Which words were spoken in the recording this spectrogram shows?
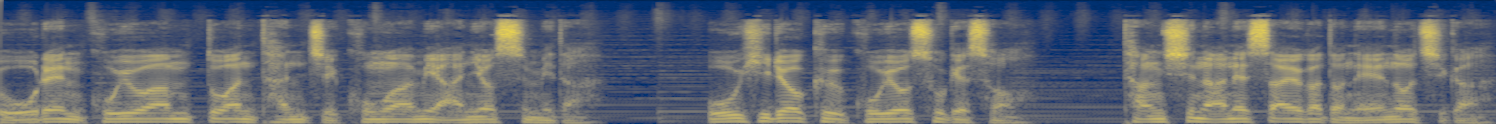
오랜 고요함 또한 단지 공허함이 아니었습니다. 오히려 그 고요 속에서 당신 안에 쌓여가던 에너지가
